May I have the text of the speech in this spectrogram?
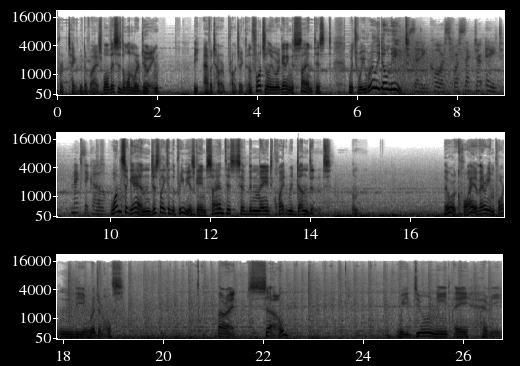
protect the device. Well, this is the one we're doing. The Avatar project. Unfortunately, we're getting a scientist, which we really don't need. Setting course for Sector 8, Mexico. Once again, just like in the previous game, scientists have been made quite redundant. Um, They were quite very important in the originals. Alright, so... We do need a heavy.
